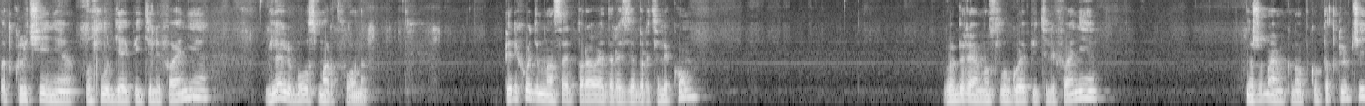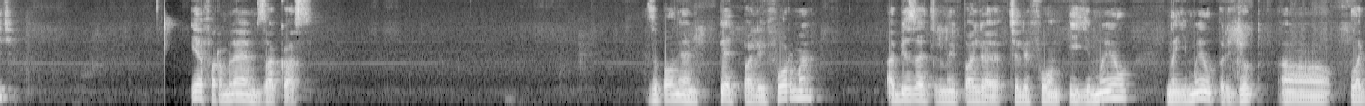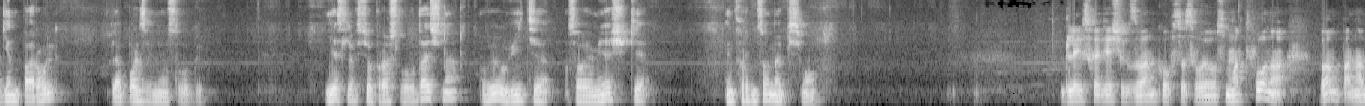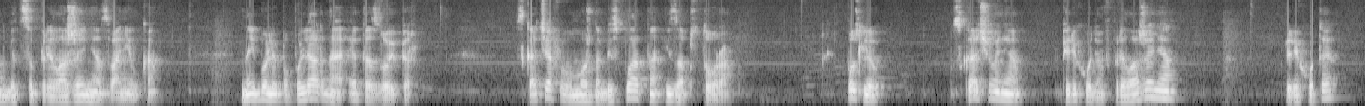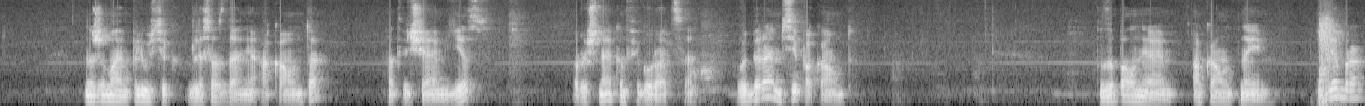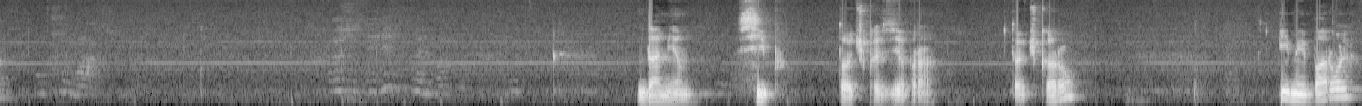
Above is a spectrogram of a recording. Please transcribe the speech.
подключения услуги IP-телефония для любого смартфона. Переходим на сайт провайдера Zebra Telecom. Выбираем услугу IP-телефонии. Нажимаем кнопку «Подключить» и оформляем заказ. Заполняем 5 полей формы. Обязательные поля телефон и e-mail. На e-mail придет э, логин, пароль для пользования услугой. Если все прошло удачно, вы увидите в своем ящике информационное письмо. Для исходящих звонков со своего смартфона вам понадобится приложение «Звонилка». Наиболее популярное – это Zoiper. Скачав его можно бесплатно из App Store. После скачивания переходим в приложение, переход нажимаем плюсик для создания аккаунта, отвечаем Yes, ручная конфигурация. Выбираем SIP аккаунт. Заполняем аккаунт name Zebra. Домен sip.zebra.ru Имя и пароль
